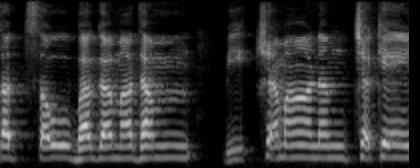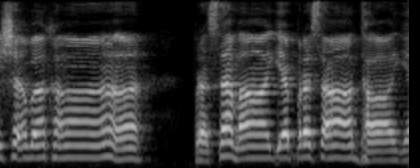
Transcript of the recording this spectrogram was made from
तत्सौभगमधं वीक्षमाणं च केशवः प्रसमाय प्रसादाय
